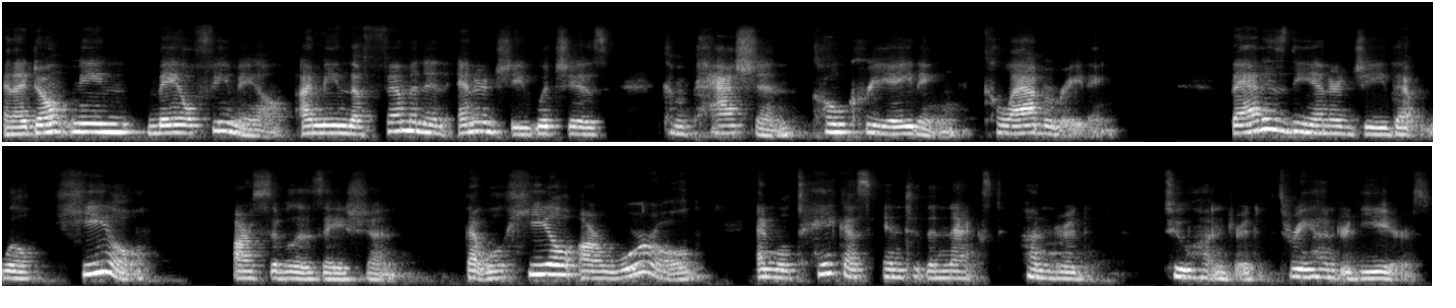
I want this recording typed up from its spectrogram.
And I don't mean male, female, I mean the feminine energy, which is compassion, co creating, collaborating. That is the energy that will heal our civilization, that will heal our world and will take us into the next 100, 200, 300 years.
